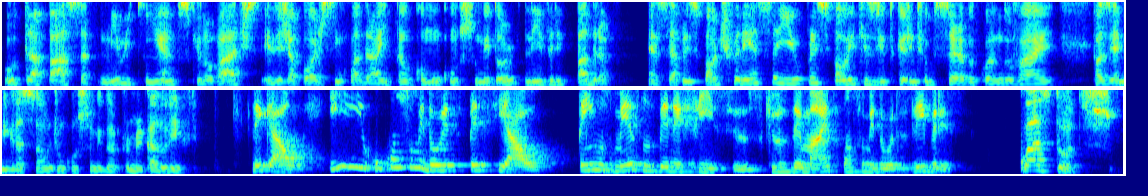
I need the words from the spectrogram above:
ultrapassa 1.500 kW, ele já pode se enquadrar então como um consumidor livre padrão. Essa é a principal diferença e o principal requisito que a gente observa quando vai fazer a migração de um consumidor para o mercado livre. Legal. E o consumidor especial, têm os mesmos benefícios que os demais consumidores livres? Quase todos.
